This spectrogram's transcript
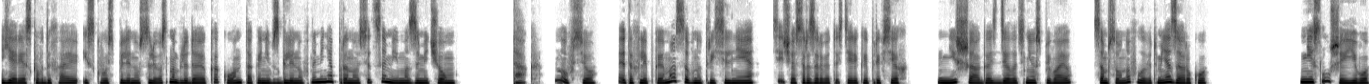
Я резко вдыхаю и сквозь пелену слез наблюдаю, как он, так и не взглянув на меня, проносится мимо за мечом. Так, ну все. Эта хлипкая масса внутри сильнее. Сейчас разорвет истерикой при всех. Ни шага сделать не успеваю. Самсонов ловит меня за руку. «Не слушай его»,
